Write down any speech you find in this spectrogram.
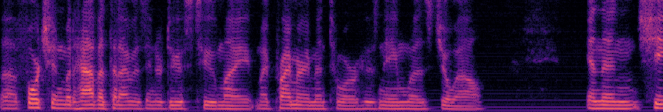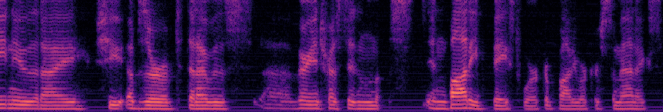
uh, fortune would have it that I was introduced to my my primary mentor, whose name was Joelle, and then she knew that I she observed that I was uh, very interested in in body based work or body work or somatics,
